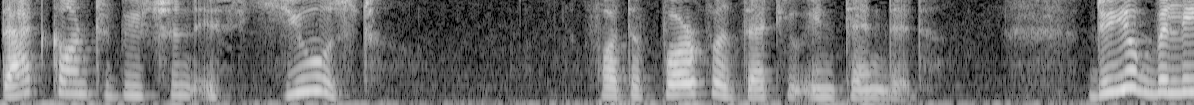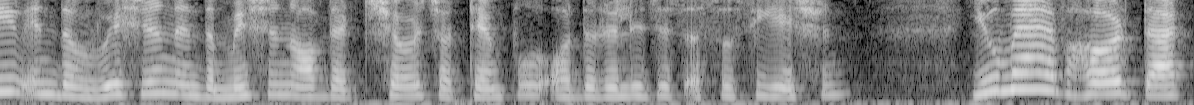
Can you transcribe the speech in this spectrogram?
that contribution is used for the purpose that you intended. Do you believe in the vision and the mission of that church or temple or the religious association? You may have heard that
